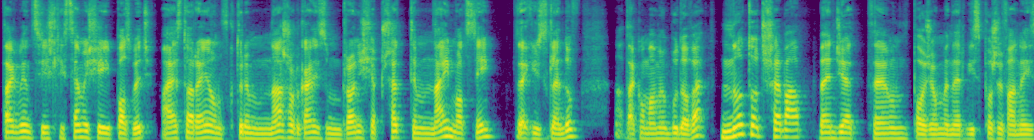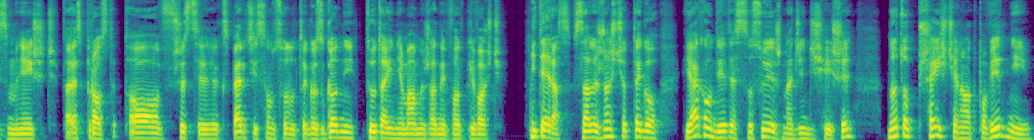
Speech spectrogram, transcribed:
Tak więc, jeśli chcemy się jej pozbyć, a jest to rejon, w którym nasz organizm broni się przed tym najmocniej z jakichś względów, a taką mamy budowę, no to trzeba będzie ten poziom energii spożywanej zmniejszyć. To jest proste. To wszyscy eksperci są co do tego zgodni. Tutaj nie mamy żadnych wątpliwości. I teraz, w zależności od tego, jaką dietę stosujesz na dzień dzisiejszy, no to przejście na odpowiedni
